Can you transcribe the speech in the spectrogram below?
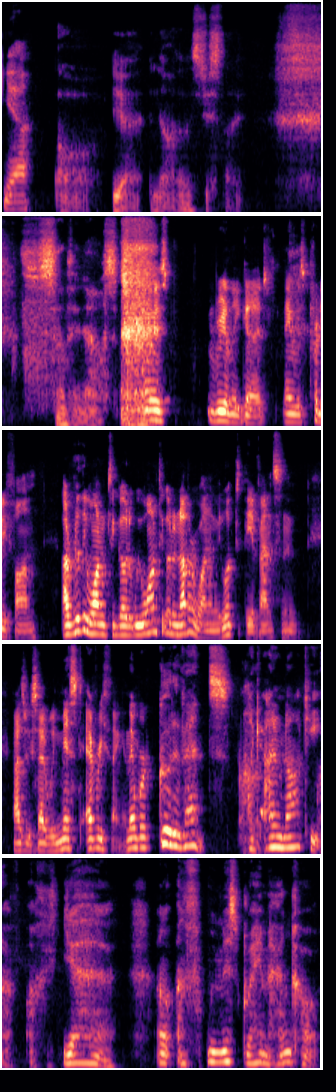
Yeah. Oh yeah, no, it was just like something else. It was really good. It was pretty fun. I really wanted to go to. We wanted to go to another one, and we looked at the events, and as we said, we missed everything. And there were good events like Anunnaki. Yeah. Oh, we missed Graham Hancock.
